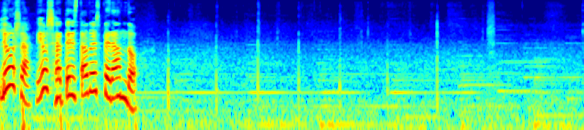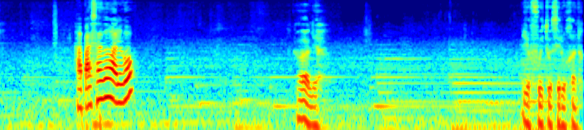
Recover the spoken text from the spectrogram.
Leosa, Leosa, te he estado esperando. ¿Ha pasado algo? Alia. Yo fui tu cirujano.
